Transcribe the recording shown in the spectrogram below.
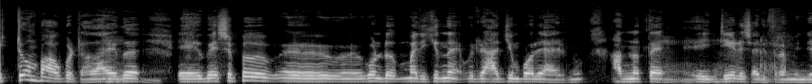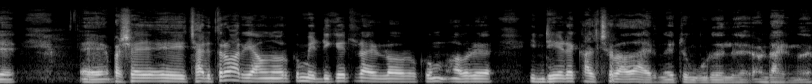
ഏറ്റവും പാവപ്പെട്ട അതായത് വിശപ്പ് കൊണ്ട് മരിക്കുന്ന ഒരു രാജ്യം പോലെ ആയിരുന്നു അന്നത്തെ ഇന്ത്യയുടെ ചരിത്രം. ഇന്ത്യ പക്ഷേ ചരിത്രം അറിയാവുന്നവർക്കും എഡ്യൂക്കേറ്റഡ് ആയിട്ടുള്ളവർക്കും അവർ ഇന്ത്യയുടെ കൾച്ചർ അതായിരുന്നു ഏറ്റവും കൂടുതൽ ഉണ്ടായിരുന്നത്.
